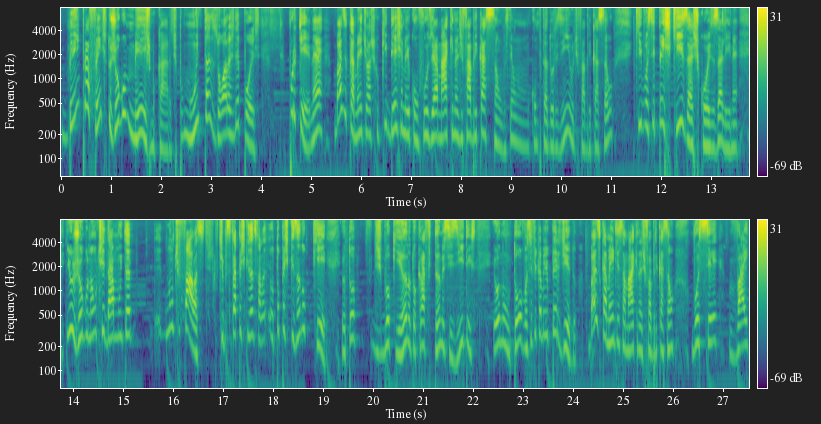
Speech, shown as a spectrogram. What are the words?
bem pra frente do jogo mesmo, cara. Tipo, muitas horas depois. Por quê, né? Basicamente, eu acho que o que deixa meio confuso é a máquina de fabricação. Você tem um computadorzinho de fabricação que você pesquisa as coisas ali, né? E o jogo não te dá muita não te fala. Tipo, você tá pesquisando, você fala, eu tô pesquisando o quê? Eu tô desbloqueando, eu tô craftando esses itens, eu não tô, você fica meio perdido. Basicamente, essa máquina de fabricação, você vai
